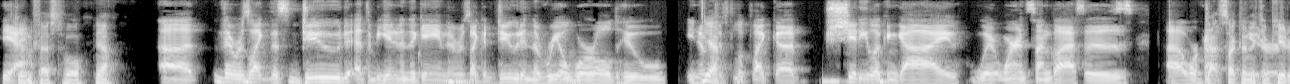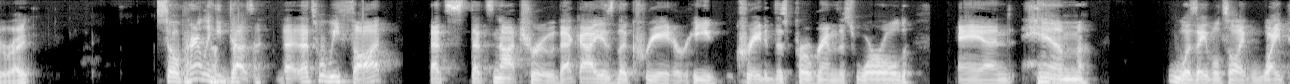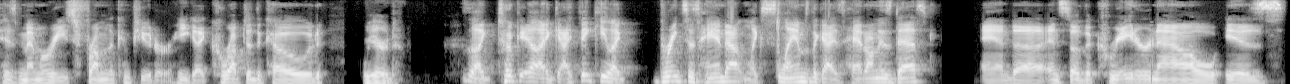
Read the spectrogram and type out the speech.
Yeah, Game festival. Yeah. Uh, there was like this dude at the beginning of the game. There was like a dude in the real world who, you know, Yeah. just looked like a shitty looking guy wearing sunglasses, uh, working on Got sucked in the computer, right? So apparently he doesn't. That, that's what we thought. That's that's not true. That guy is the creator. He created this program, this world, and him was able to like wipe his memories from the computer. He like corrupted the code, Weird. Like took like I think he like brings his hand out and like slams the guy's head on his desk and uh and so the creator now is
